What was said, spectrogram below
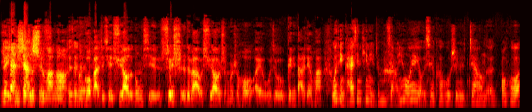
一站式就行了啊，就能够把这些需要的东西随时对吧？我需要什么时候，哎，我就给你打个电话。我挺开心听你这么讲，因为我也有一些客户是这样的，包括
